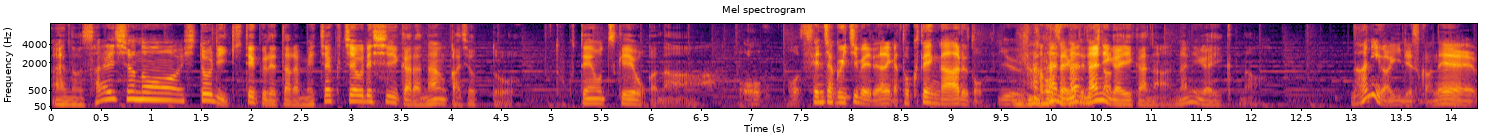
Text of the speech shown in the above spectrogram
あの最初の一人来てくれたらめちゃくちゃ嬉しいからなんかちょっと得点をつけようかな先着1名で何か得点があるという可能性が出てきた。何がいいかな？何がいいかな？何がいいですかね？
